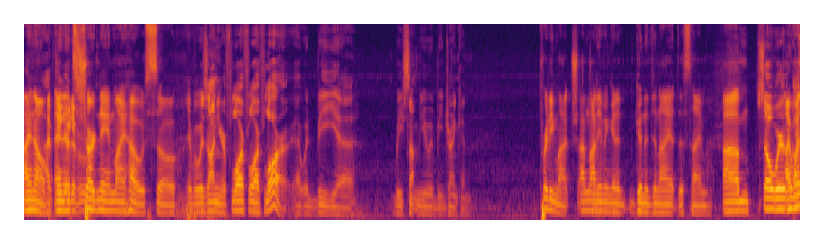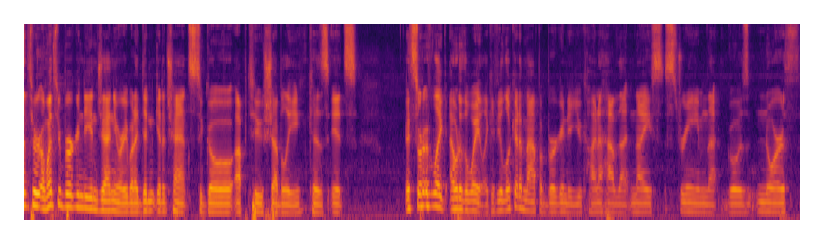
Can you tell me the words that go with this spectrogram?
I know, I and it's if it- Chardonnay in my house, so If it was on your floor, floor, floor, that would be uh, be something you would be drinking. pretty much. I'm not even gonna gonna deny it this time. Um, So we're I went through I went through Burgundy in January, but I didn't get a chance to go up to Chablis because it's it's sort of like out of the way. Like if you look at a map of Burgundy, you kind of have that nice stream that goes north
